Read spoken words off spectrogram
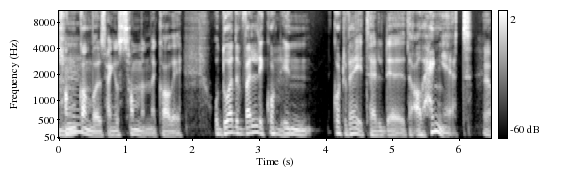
tankene våre henger jo sammen med hva vi Og da er det veldig kort, inn, kort vei til, det, til avhengighet. Ja.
